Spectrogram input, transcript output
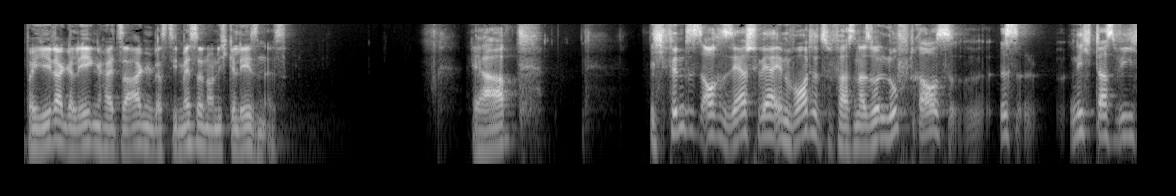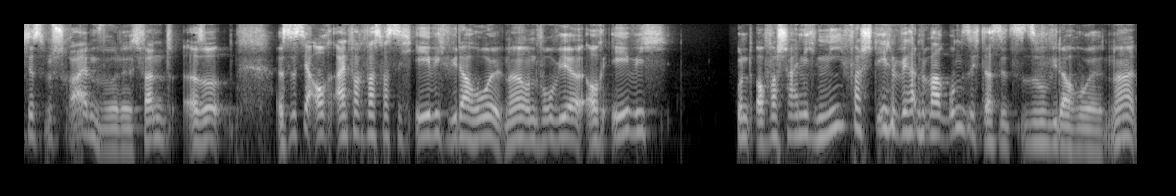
bei jeder Gelegenheit sagen, dass die Messe noch nicht gelesen ist. Ja, ich finde es auch sehr schwer in Worte zu fassen. Also Luft raus ist nicht das, wie ich es beschreiben würde. Ich fand, also es ist ja auch einfach was, was sich ewig wiederholt, ne? Und wo wir auch ewig und auch wahrscheinlich nie verstehen werden, warum sich das jetzt so wiederholt. Ne?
